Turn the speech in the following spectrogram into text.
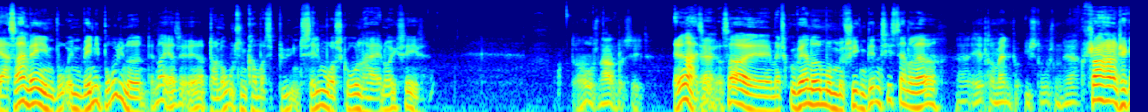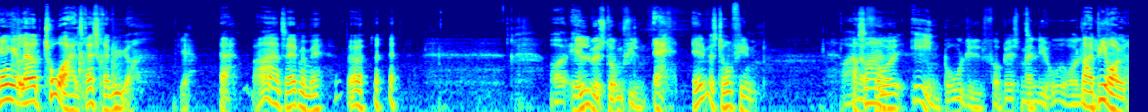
Ja, så er han med i en, en ven i bolignøden. Den har jeg set. Ja, Don Olsen kommer til byen. Selvmordsskolen har jeg nu ikke set. Er nogen snart blevet set. Ja, den har jeg set. Ja. Og så øh, man skulle være noget mod musikken. Det er den sidste, han har lavet. Ja, ældre mand på- i strussen, ja. Så har han til gengæld lavet 52 revyer. Ja. Ja, har han sat med med. Og 11 stumfilm. ja, 11 stumfilm. Og han Og så har han- fået én bodil for bedst mandlige hovedrolle. Nej, birolle.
